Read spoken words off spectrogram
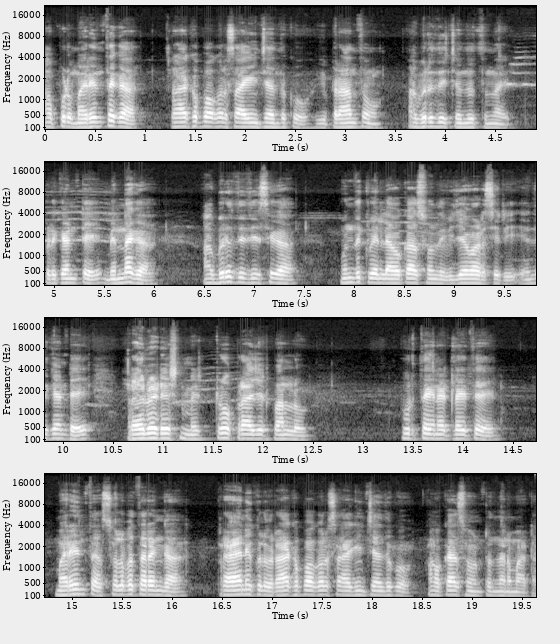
అప్పుడు మరింతగా రాకపోకలు సాగించేందుకు ఈ ప్రాంతం అభివృద్ధి చెందుతున్నాయి. ఇప్పటికంటే మిన్నగా అభివృద్ధి దిశగా ముందుకు వెళ్ళే అవకాశం ఉంది విజయవాడ సిటీ. ఎందుకంటే రైల్వే స్టేషన్ మెట్రో ప్రాజెక్ట్ పనులు పూర్తయినట్లయితే మరింత సులభతరంగా ప్రయాణికులు రాకపోకలు సాగించేందుకు అవకాశం ఉంటుందన్నమాట.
